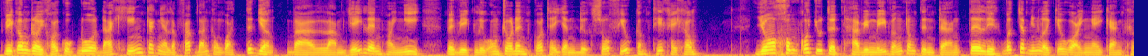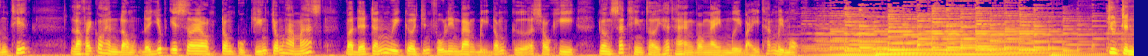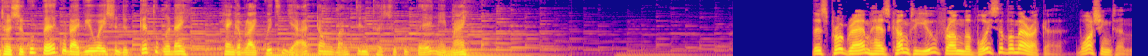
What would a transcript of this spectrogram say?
Việc ông rời khỏi cuộc đua đã khiến các nhà lập pháp đảng Cộng hòa tức giận và làm dấy lên hoài nghi về việc liệu ông Jordan có thể giành được số phiếu cần thiết hay không. Do không có chủ tịch, Hạ viện Mỹ vẫn trong tình trạng tê liệt bất chấp những lời kêu gọi ngày càng khẩn thiết là phải có hành động để giúp Israel trong cuộc chiến chống Hamas và để tránh nguy cơ chính phủ liên bang bị đóng cửa sau khi ngân sách hiện thời hết hàng vào ngày 17 tháng 11. Chương trình thời sự quốc tế của đài VOA xin được kết thúc ở đây. Hẹn gặp lại quý thính giả trong bản tin thời sự quốc tế ngày mai. This program has come to you from the Voice of America, Washington.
